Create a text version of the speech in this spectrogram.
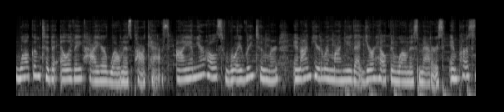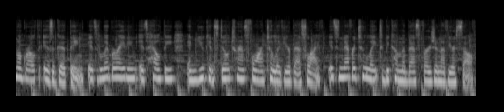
Welcome to the Elevate Higher Wellness Podcast. I am your host, Roy Retumer, and I'm here to remind you that your health and wellness matters, and personal growth is a good thing. It's liberating, it's healthy, and you can still transform to live your best life. It's never too late to become the best version of yourself.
